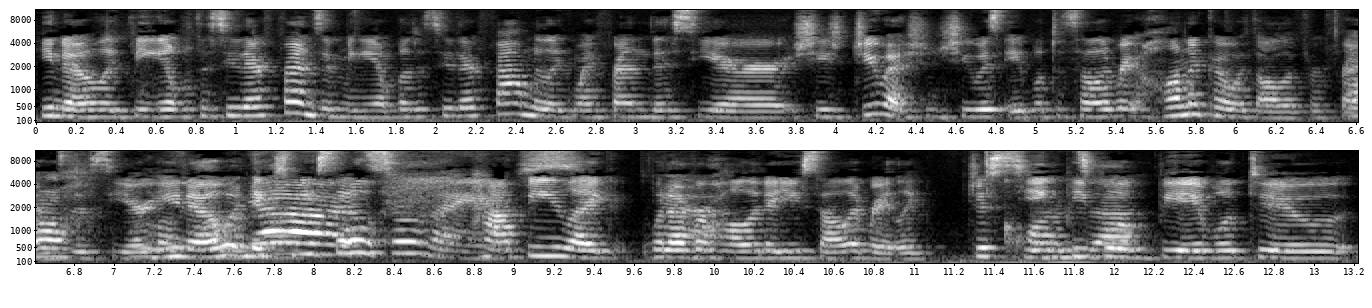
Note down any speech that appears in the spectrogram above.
you know like being able to see their friends and being able to see their family. Like my friend this year she's Jewish and she was able to celebrate Hanukkah with all of her friends Oh, this year you know? It makes me Yeah, so so nice. happy like whatever Yeah. holiday you celebrate like just seeing people be able to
